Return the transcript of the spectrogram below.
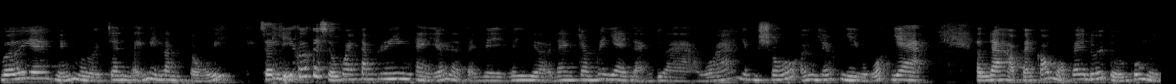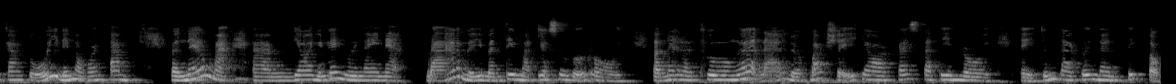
Với những người trên 75 tuổi sẽ chỉ có cái sự quan tâm riêng này đó là tại vì bây giờ đang trong cái giai đoạn già quá dân số ở rất nhiều quốc gia. Thành ra họ phải có một cái đối tượng của người cao tuổi để mà quan tâm. Và nếu mà à, do những cái người này nè đã bị bệnh tim mạch do sơ vữa rồi thành ra là thường á, đã được bác sĩ cho cái statin rồi thì chúng ta cứ nên tiếp tục.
